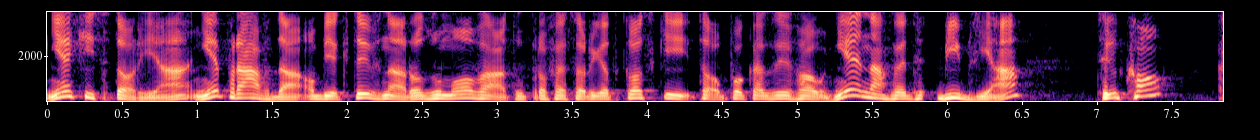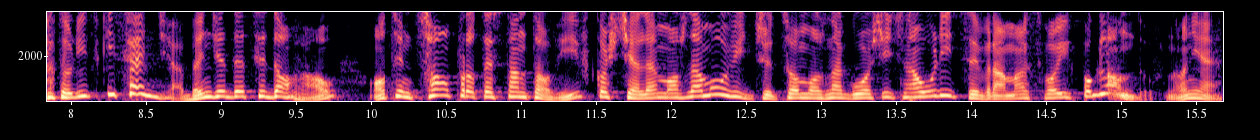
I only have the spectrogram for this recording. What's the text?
nie historia, nie prawda obiektywna, rozumowa, tu profesor Jotkowski to pokazywał, nie nawet Biblia, tylko katolicki sędzia będzie decydował o tym, co protestantowi w kościele można mówić, czy co można głosić na ulicy w ramach swoich poglądów. No nie,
